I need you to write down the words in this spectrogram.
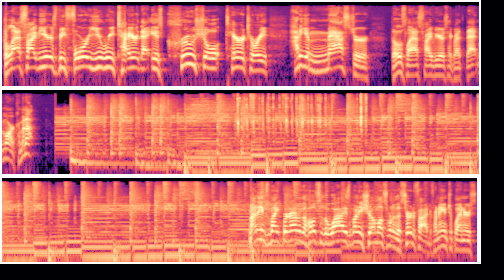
The last five years before you retire, that is crucial territory. How do you master those last five years? Talk about that and more coming up. My name is Mike Bernard, I'm the host of the Wise Money Show. I'm also one of the certified financial planners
